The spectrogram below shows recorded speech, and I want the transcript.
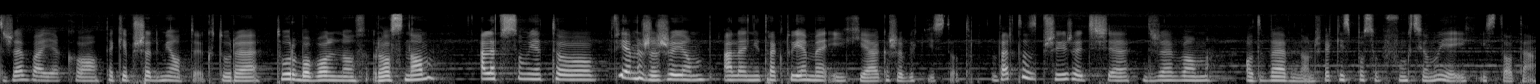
drzewa jako takie przedmioty, które turbo wolno rosną, ale w sumie to wiemy, że żyją, ale nie traktujemy ich jak żywych istot. Warto przyjrzeć się drzewom od wewnątrz, w jaki sposób funkcjonuje ich istota.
